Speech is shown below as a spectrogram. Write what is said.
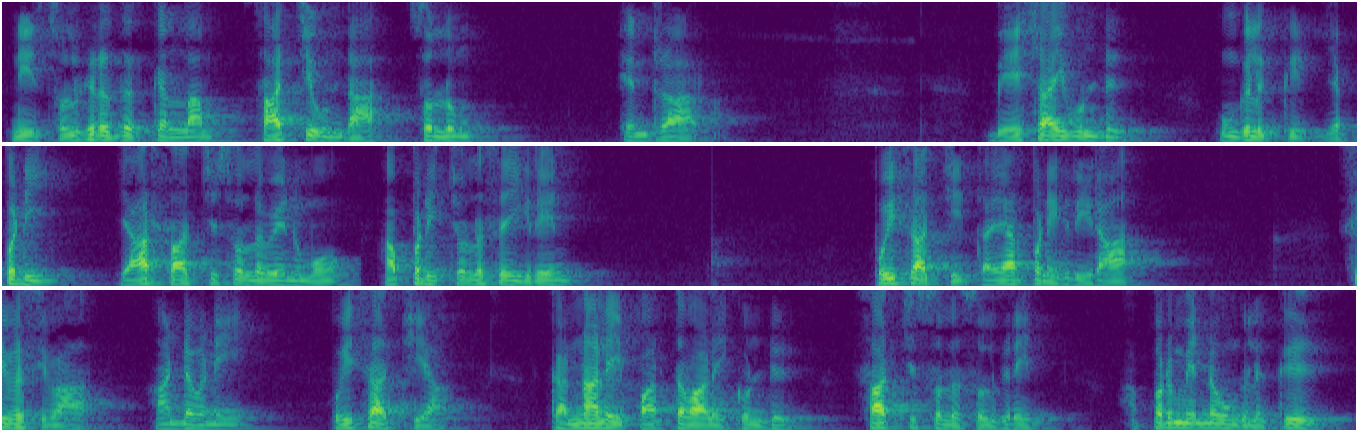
நீர் சொல்கிறதற்கெல்லாம் சாட்சி உண்டா? சொல்லும் என்றார். பேஷாய் உண்டு. உங்களுக்கு எப்படி யார் சாட்சி சொல்ல வேணுமோ அப்படி சொல்ல செய்கிறேன். பொய் சாட்சி தயார் பண்ணுகிறீரா? சிவசிவா ஆண்டவனே பொய் சாட்சியா? கண்ணாலை பார்த்தவாளை கொண்டு சாட்சி சொல்ல சொல்கிறேன். அப்புறம் என்ன உங்களுக்கு?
